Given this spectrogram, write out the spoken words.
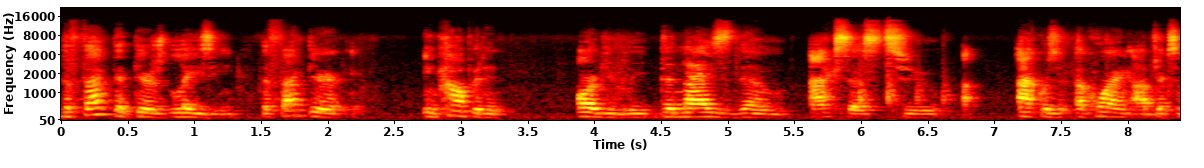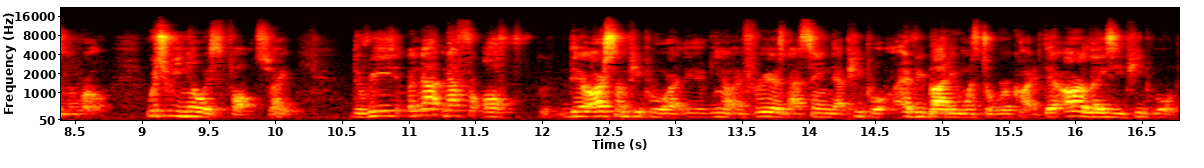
The fact that they're lazy, the fact they're incompetent, arguably denies them access to acquiring objects in the world, which we know is false, right? The reason, not not for all. There are some people who are, you know, and Freire is not saying that people, everybody wants to work hard. There are lazy people,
